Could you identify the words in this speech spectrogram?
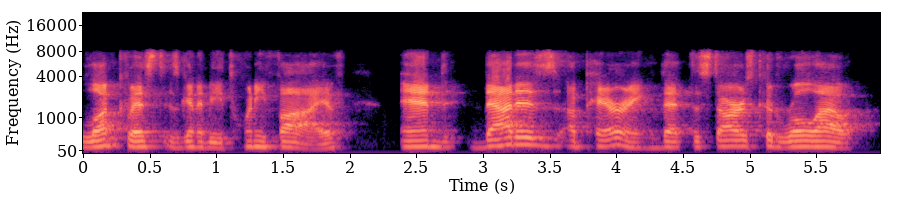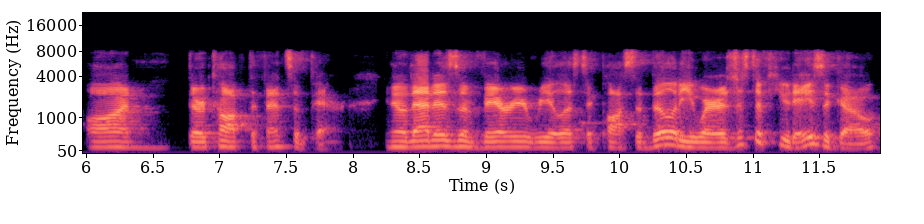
Lundkvist is going to be 25, and that is a pairing that the Stars could roll out on their top defensive pair. You know, that is a very realistic possibility. Whereas just a few days ago,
